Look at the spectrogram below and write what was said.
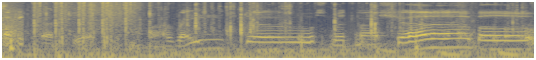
fucking with my.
